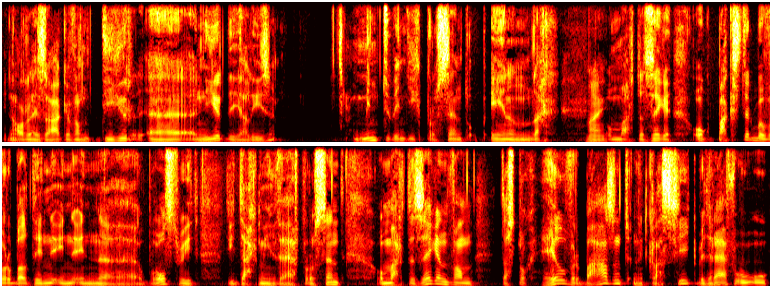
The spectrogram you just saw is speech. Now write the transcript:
in allerlei zaken van dier, eh, nierdialyse min 20% op één dag. Amai. Om maar te zeggen. Ook Baxter bijvoorbeeld in, in, in, eh, op Wall Street, die dag min 5%. Om maar te zeggen van, dat is toch heel verbazend, een klassiek bedrijf, hoe, hoe,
